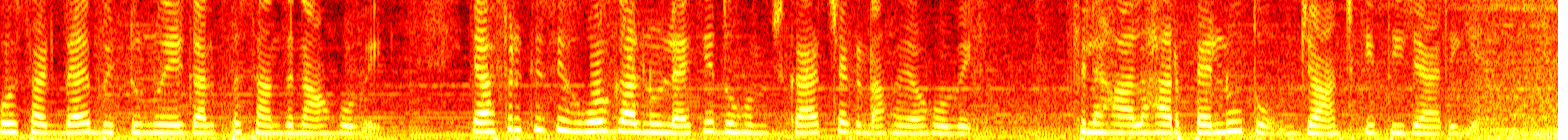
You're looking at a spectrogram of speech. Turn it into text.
ਹੋ ਸਕਦਾ ਹੈ ਬਿੱਟੂ ਨੂੰ ਇਹ ਗੱਲ ਪਸੰਦ ਨਾ ਹੋਵੇ ਜਾਂ ਫਿਰ ਕਿਸੇ ਹੋਰ ਗੱਲ ਨੂੰ ਲੈ ਕੇ ਦੋਹਾਂ ਵਿਚਕਾਰ ਝਗੜਾ ਹੋਇਆ ਹੋਵੇ। ਫਿਲਹਾਲ ਹਰ ਪਹਿਲੂ ਤੋਂ ਜਾਂਚ ਕੀਤੀ ਜਾ ਰਹੀ ਹੈ।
